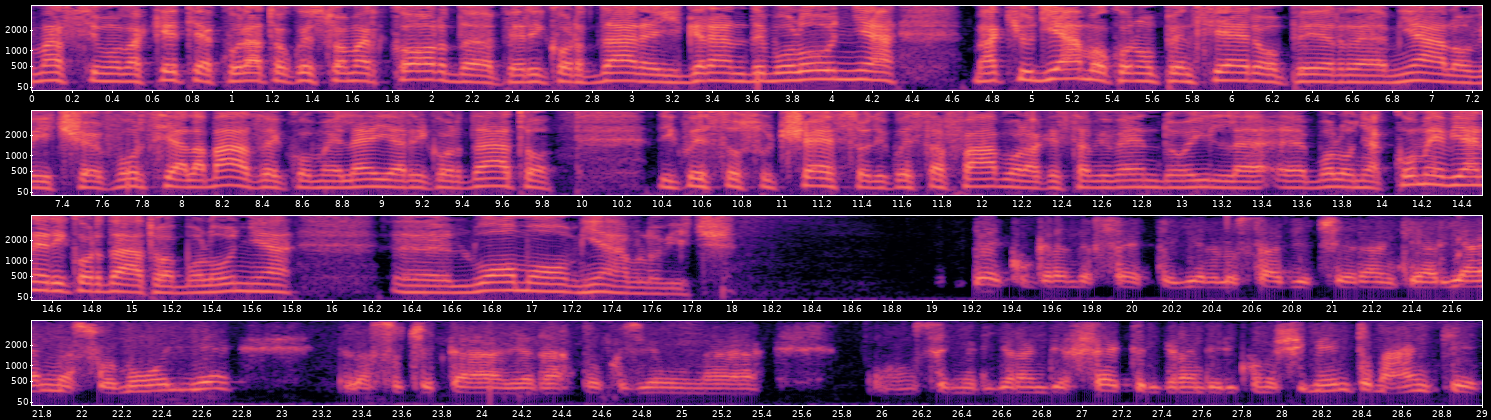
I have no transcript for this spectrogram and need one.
Massimo Vacchetti ha curato questo Marcord per ricordare il grande Bologna, ma chiudiamo con un pensiero per Mialovic, forse alla base, come lei ha ricordato, di questo successo, di questa favola che sta vivendo il eh, Bologna. Come viene ricordato a Bologna eh, l'uomo Mialovic? Beh, con grande affetto. Ieri allo stadio c'era anche Arianna, sua moglie, la società gli ha dato così una un segno di grande affetto, di grande riconoscimento, ma anche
